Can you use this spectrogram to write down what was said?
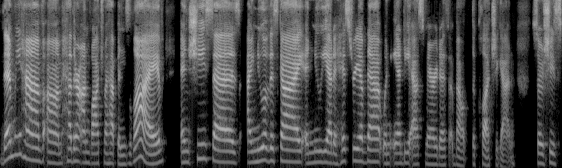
Then we have um, Heather on Watch What Happens Live. And she says, I knew of this guy and knew he had a history of that when Andy asked Meredith about the clutch again. So she's,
